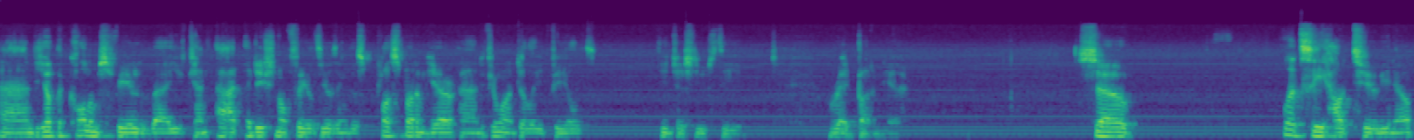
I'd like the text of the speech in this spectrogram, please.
And you have the columns field where you can add additional fields using this plus button here. And if you want to delete fields you just use the red button here. So let's see how to, you know,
